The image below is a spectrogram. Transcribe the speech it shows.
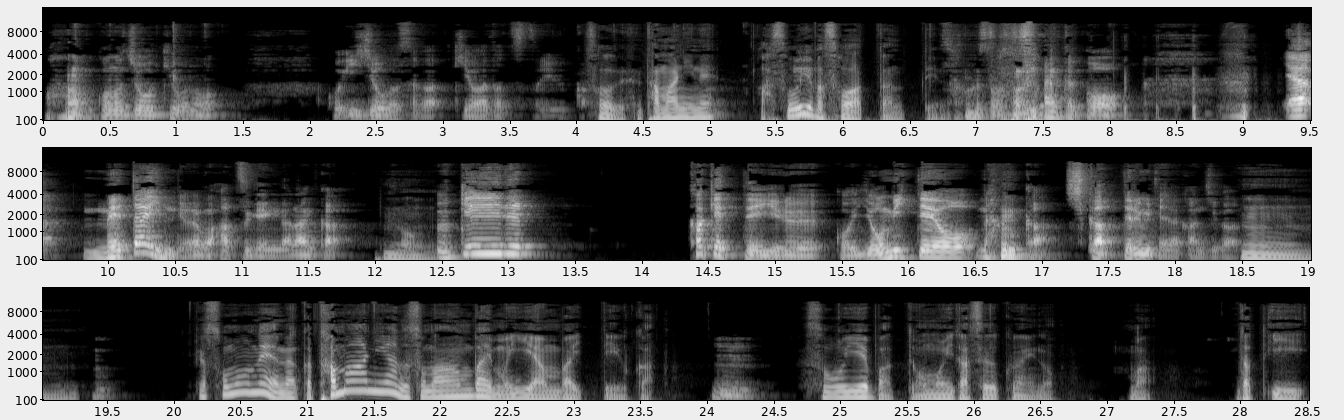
この状況のこう異常さが際立つというか。そうですね。たまにね。あ、そういえばそうだったんっていうの。そうそうそう。なんかこう、いや、めたいんだよね、この発言が。なんか、うん。受け入れかけている、こう、読み手をなんか叱ってるみたいな感じがある。うん。でそのね、なんかたまにあるその塩梅もいい塩梅っていうか、うん。そういえばって思い出せるくらいの、まあ、だっていい、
